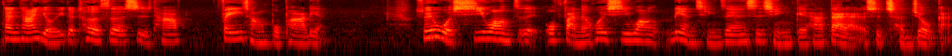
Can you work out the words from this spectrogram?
但她有一个特色是，她非常不怕练。所以，我希望这，我反而会希望练琴这件事情给他带来的是成就感。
